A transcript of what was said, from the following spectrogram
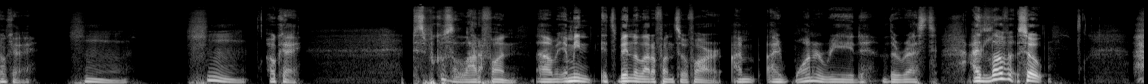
Okay. Hmm. Hmm. Okay. This book was a lot of fun. Um, I mean, it's been a lot of fun so far. I'm. I want to read the rest. I love so.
